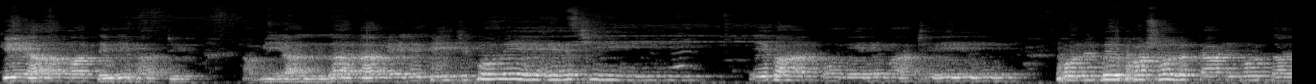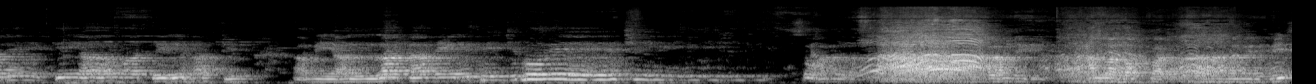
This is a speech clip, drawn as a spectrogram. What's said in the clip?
কে আমাদের হাটে আমি আল্লাহ নামের বীজ বনেছি। এবার মনের মাঠে ফলবে ফসল কাটবো তারে কে আমাদের হাটে আমি আল্লাহ নামের বীজ সুবহানাল্লাহ। আল্লাহ। আল্লাহ নামের বীজ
